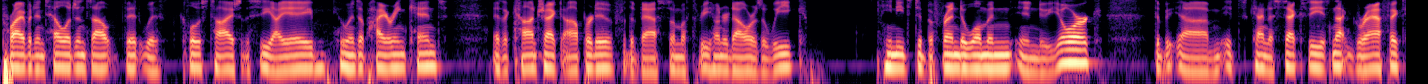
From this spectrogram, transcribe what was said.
private intelligence outfit with close ties to the CIA, who ends up hiring Kent as a contract operative for the vast sum of $300 a week. He needs to befriend a woman in New York. The, um, it's kind of sexy. It's not graphic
